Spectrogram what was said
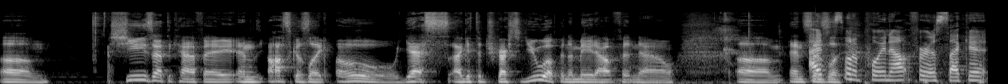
Um, she's at the cafe and Asuka's like, "Oh yes, I get to dress you up in a maid outfit now." Um, and says, I just like, want to point out for a second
